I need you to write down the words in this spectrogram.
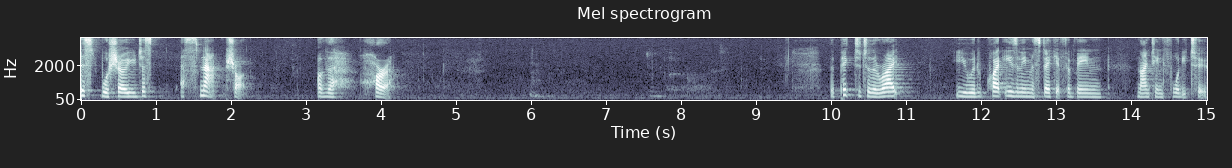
This will show you just a snapshot of the horror. The picture to the right, you would quite easily mistake it for being 1942.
